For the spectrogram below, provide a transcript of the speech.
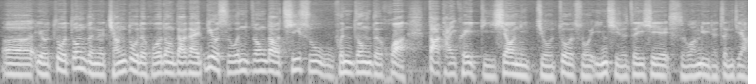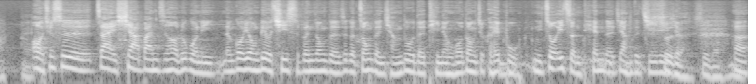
呃，有做中等的强度的活动，大概六十分钟到七十五分钟的话，大概可以抵消你久坐所引起的这一些死亡率的增加。哎哦，就是在下班之后，如果你能够用六七十分钟的这个中等强度的体能活动，就可以补你做一整天的这样的激励。是的，是的。呃，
